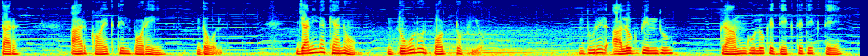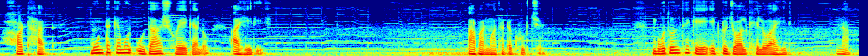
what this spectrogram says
তার আর কয়েকদিন পরেই দোল। জানি না কেন দোল ওর বড্ড প্রিয়। দূরের আলোকবিন্দু গ্রামগুলোকে দেখতে দেখতে হঠাৎ মনটা কেমন উদাস হয়ে গেল আহিরির। আবার মাথাটা ঘুরছে। বোতল থেকে একটু জল খেলো আহির। না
